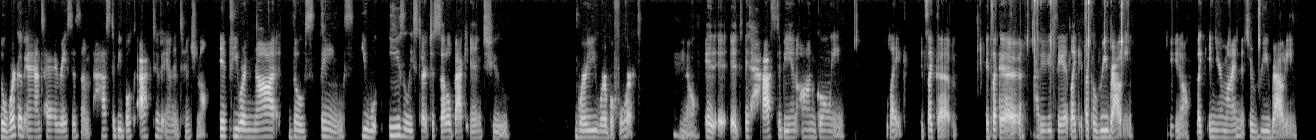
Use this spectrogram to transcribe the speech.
the work of anti racism has to be both active and intentional. If you are not those things, you will easily start to settle back into where you were before. Mm-hmm. You know, it, it it it has to be an ongoing, like it's like a, it's like a how do you say it? Like it's like a rerouting. You know, like in your mind, it's a rerouting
